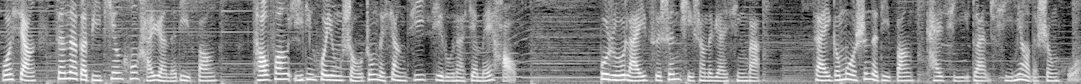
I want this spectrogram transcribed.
我想，在那个比天空还远的地方，曹芳一定会用手中的相机记录那些美好。不如来一次身体上的远行吧，在一个陌生的地方，开启一段奇妙的生活。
